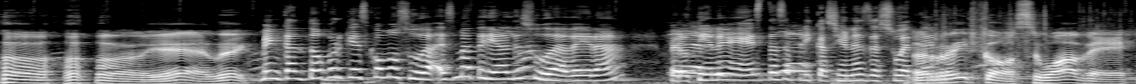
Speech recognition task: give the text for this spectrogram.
Oh, yeah, look. Me encantó porque es como suda, es material de sudadera, pero tiene estas aplicaciones de suéter. Rico, suave.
